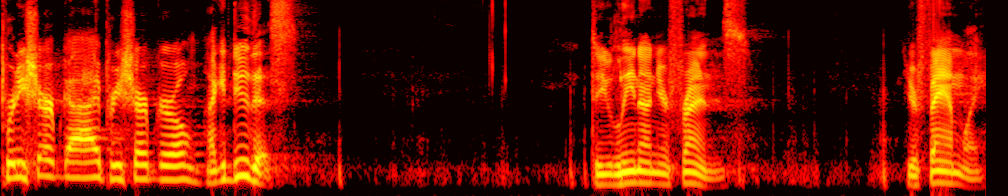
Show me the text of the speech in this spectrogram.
Pretty sharp guy, pretty sharp girl. I can do this. Do you lean on your friends, your family?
